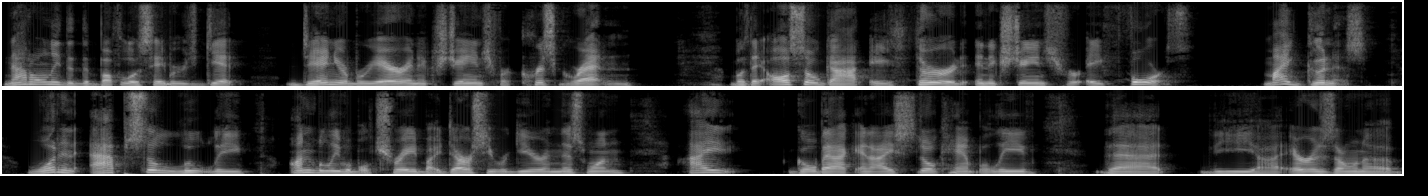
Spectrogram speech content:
Not only did the Buffalo Sabres get Daniel Briere in exchange for Chris Gratton, but they also got a third in exchange for a fourth. My goodness, what an absolutely unbelievable trade by Darcy Regier in this one. I go back and I still can't believe that the uh, Arizona,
